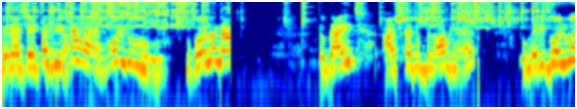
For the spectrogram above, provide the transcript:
मेरा बेटा जीता है गोलू। गोलू ना। तो गाइज़ आज का जो ब्लॉग है वो मेरी गोलुआ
